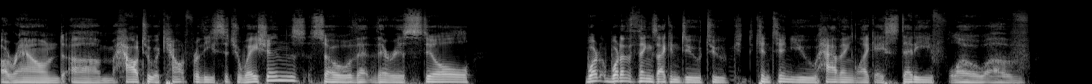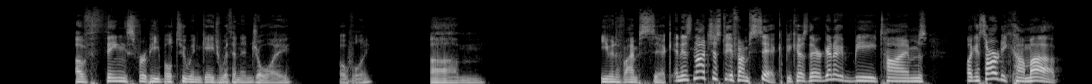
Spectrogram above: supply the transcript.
around um how to account for these situations so that there is still what what are the things I can do to c- continue having like a steady flow of of things for people to engage with and enjoy, hopefully. Um even if I'm sick. And it's not just if I'm sick, because there are going to be times like it's already come up,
